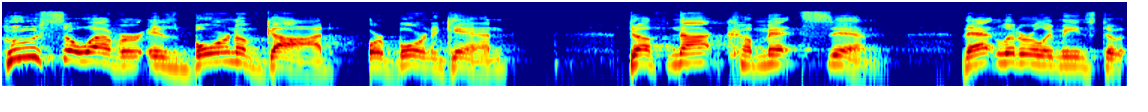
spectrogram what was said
Whosoever is born of God or born again doth not commit sin. That literally means to,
